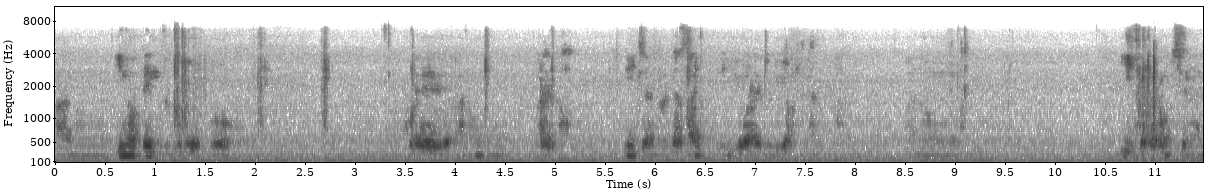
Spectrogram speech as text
あのイノテンズグループをこれあのあれか兄ちゃんがダサいって言われるようなあの言い方かもしれない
